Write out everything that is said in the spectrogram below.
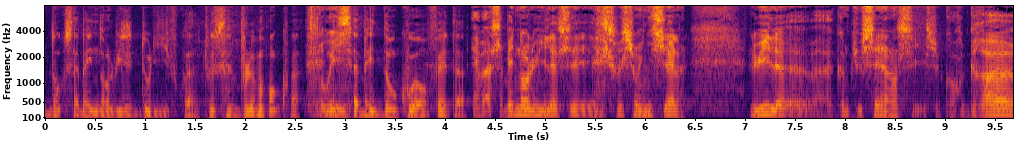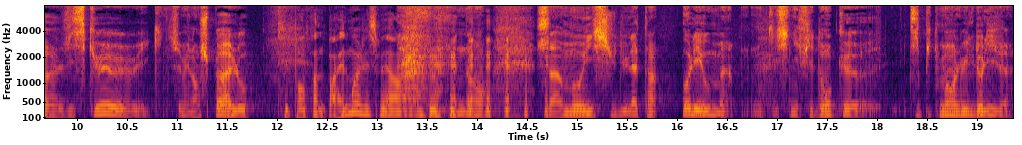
Donc ça baigne dans l'huile d'olive, quoi, tout simplement, quoi. Oui. Et ça baigne dans quoi, en fait? Eh ben, ça baigne dans l'huile, c'est l'expression initiale. L'huile, euh, bah, comme tu sais, hein, c'est ce corps gras, visqueux et qui ne se mélange pas à l'eau. C'est pas en train de parler de moi, j'espère. non, c'est un mot issu du latin oleum, qui signifiait donc euh, typiquement l'huile d'olive,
